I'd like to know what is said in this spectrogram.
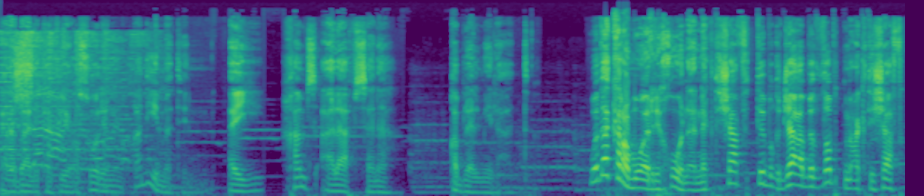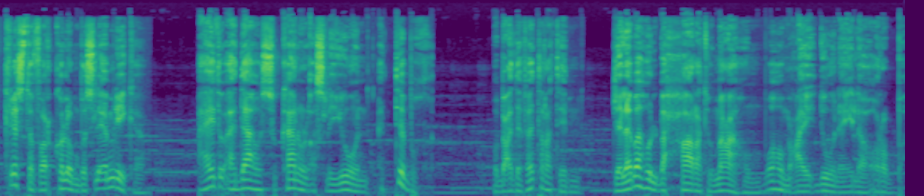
كان ذلك في عصور قديمة أي خمس آلاف سنة قبل الميلاد. وذكر مؤرخون أن اكتشاف التبغ جاء بالضبط مع اكتشاف كريستوفر كولومبوس لأمريكا حيث أهداه السكان الأصليون التبغ وبعد فترة جلبه البحارة معهم وهم عائدون إلى أوروبا.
